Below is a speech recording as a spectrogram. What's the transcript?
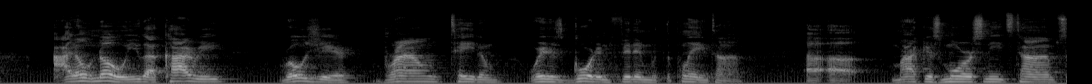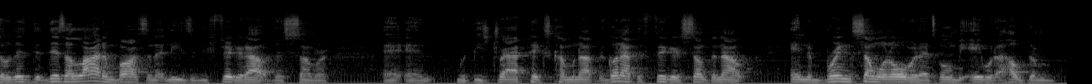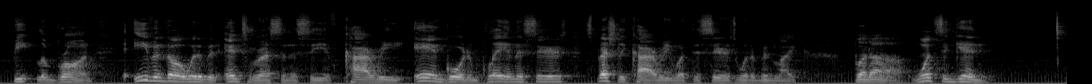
I don't know. You got Kyrie, Rozier, Brown, Tatum. Where does Gordon fit in with the playing time? Uh, uh, Marcus Morris needs time. So there's, there's a lot in Boston that needs to be figured out this summer. And, and with these draft picks coming up, they're going to have to figure something out and to bring someone over that's going to be able to help them beat LeBron. Even though it would have been interesting to see if Kyrie and Gordon play in this series, especially Kyrie, what this series would have been like. But uh, once again,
